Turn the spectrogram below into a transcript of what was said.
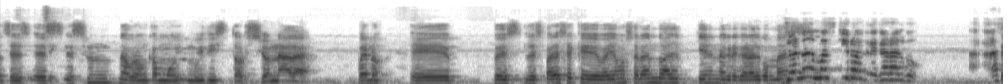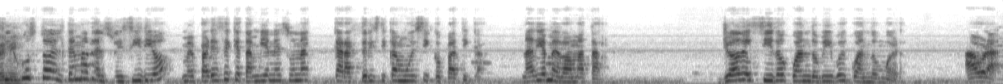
Entonces, es, es una bronca muy, muy distorsionada. Bueno, eh, pues, ¿les parece que vayamos cerrando? ¿Quieren agregar algo más? Yo nada más quiero agregar algo. Así justo el tema del suicidio me parece que también es una característica muy psicopática. Nadie me va a matar. Yo decido cuándo vivo y cuándo muero. Ahora,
